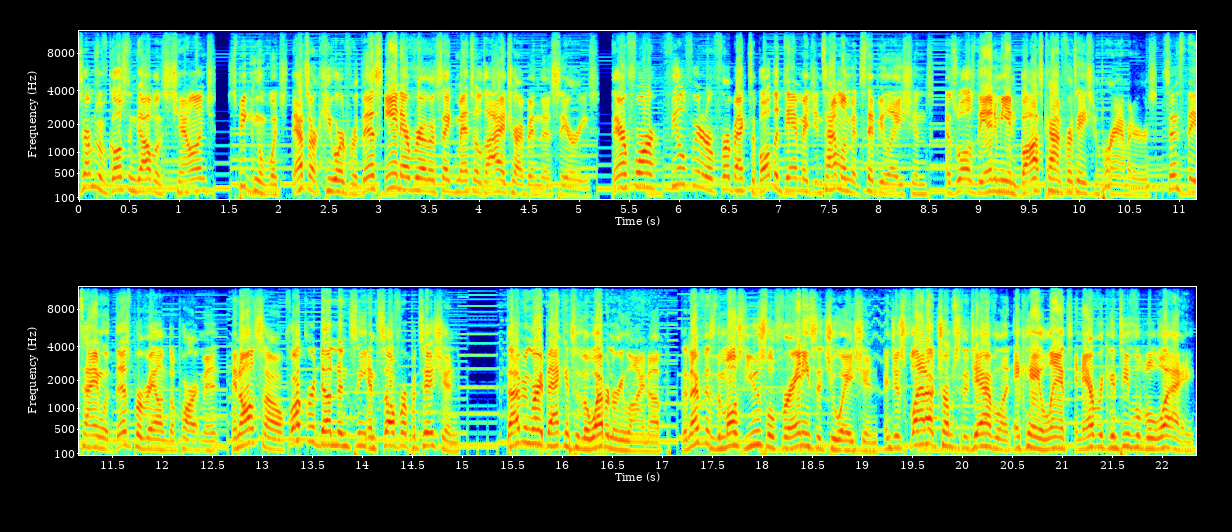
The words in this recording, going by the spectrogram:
terms of Ghosts and Goblins Challenge, speaking of which, that's our keyword for this and every other segmental diatribe in this series. Therefore, feel free to refer back to both the damage and time limit stipulations, as well as the enemy and boss confrontation parameters, since they tie in with this prevailing department, and also, fuck redundancy and self-repetition. Diving right back into the weaponry lineup, the knife is the most useful for any situation, and just flat out trumps the javelin, aka lance, in every conceivable way.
